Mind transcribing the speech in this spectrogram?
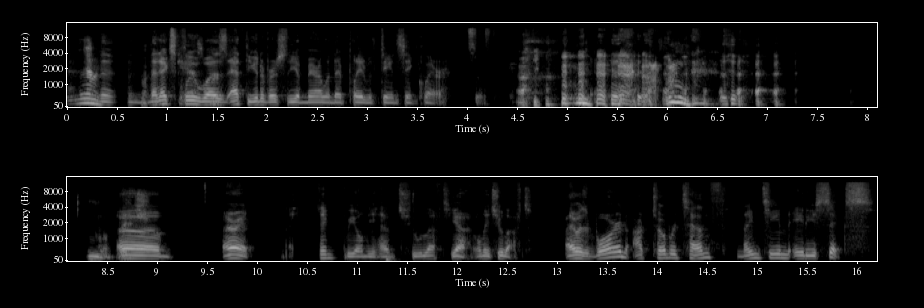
Damn The, the next clue Gasper. was at the University of Maryland. I played with Dayne St. Clair. So, Mm, um, all right. I think we only have two left. Yeah, only two left. I was born October 10th, 1986.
